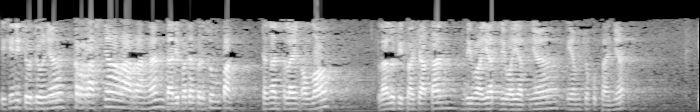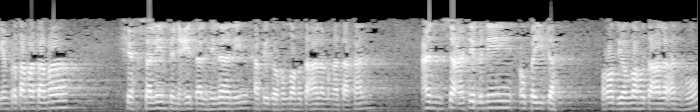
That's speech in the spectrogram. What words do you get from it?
Di sini judulnya kerasnya larangan daripada bersumpah dengan selain Allah Lalu dibacakan riwayat-riwayatnya yang cukup banyak. Yang pertama-tama Syekh Salim bin Eid Al-Hilali hafizahullah taala mengatakan an Sa'd bin Ubaidah radhiyallahu taala anhu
